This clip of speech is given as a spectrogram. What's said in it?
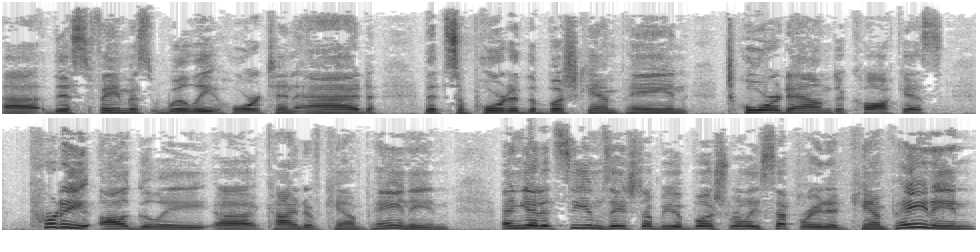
Uh, this famous Willie Horton ad that supported the Bush campaign tore down Dukakis pretty ugly uh, kind of campaigning. And yet it seems H.W. Bush really separated campaigning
